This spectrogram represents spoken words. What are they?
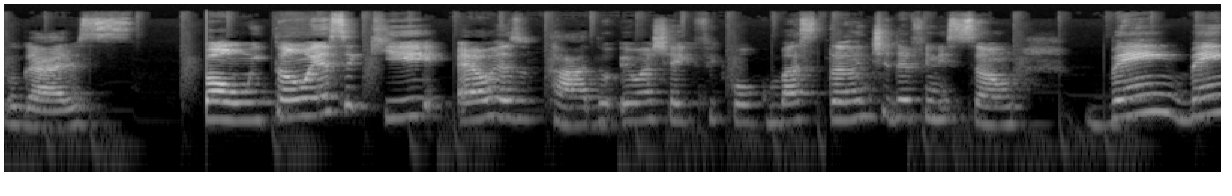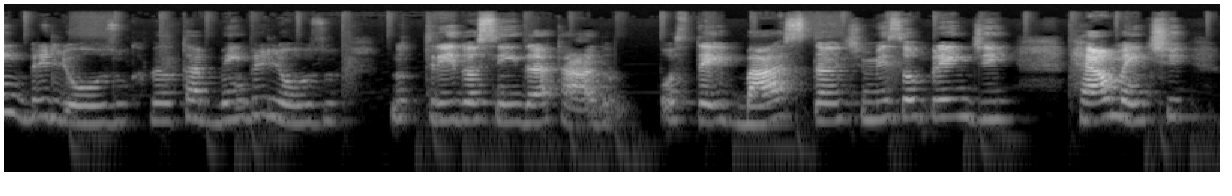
lugares. Bom, então esse aqui é o resultado. Eu achei que ficou com bastante definição, bem, bem brilhoso. O cabelo tá bem brilhoso, nutrido assim, hidratado. Gostei bastante, me surpreendi realmente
